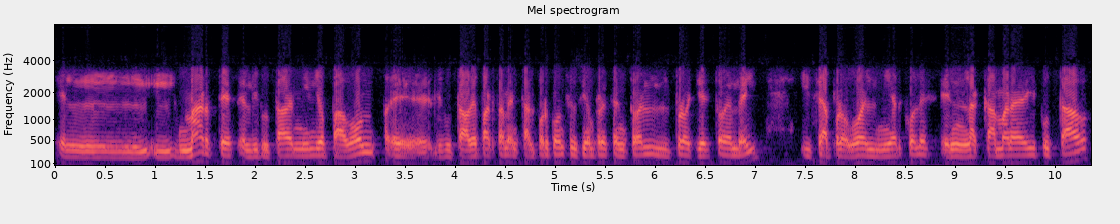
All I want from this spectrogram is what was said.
el, martes el diputado Emilio Pavón, eh, diputado departamental por Constitución, presentó el proyecto de ley y se aprobó el miércoles en la Cámara de Diputados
